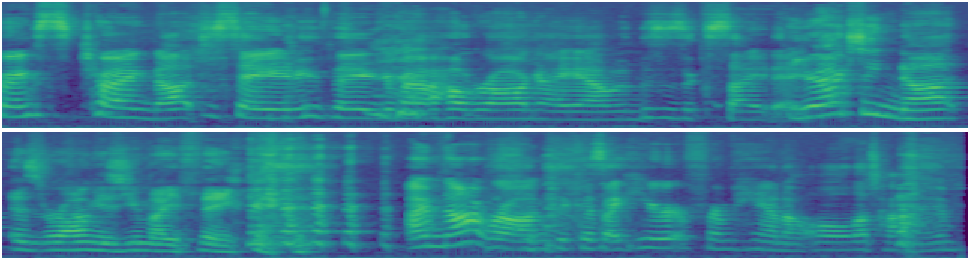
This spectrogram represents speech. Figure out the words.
Frank's trying not to say anything about how wrong I am, and this is exciting. You're actually not as wrong as you might think. I'm not wrong because I hear it from Hannah all the time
